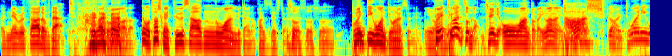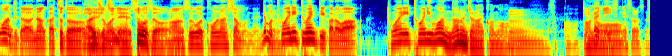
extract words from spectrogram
I never thought of that. 考えたことなかった。でも確かに2001みたいな感じでしたよね。そうそうそう。21って言わないですよね。言わない21ってそうか。2001とか言わないでしょ確かに21って言ったらなんかちょっとあれですもん21になねそうですよ、あのすごい混乱しちゃうもんねでも2020からは2021になるんじゃないかな、うん、そっか。切り替えていいですね、そろそろ。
